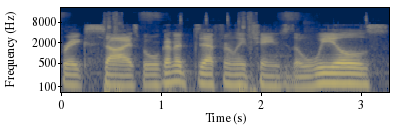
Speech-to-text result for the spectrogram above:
brake size, but we're going to definitely change the wheels.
